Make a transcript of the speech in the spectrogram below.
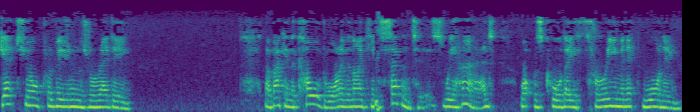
get your provisions ready. Now back in the Cold War in the 1970s, we had what was called a three minute warning.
